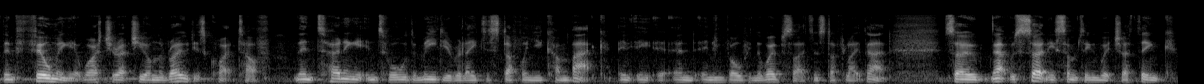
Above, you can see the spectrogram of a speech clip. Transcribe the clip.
Then filming it whilst you're actually on the road is quite tough. Then turning it into all the media related stuff when you come back and, and involving the website and stuff like that. So that was certainly something which I think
